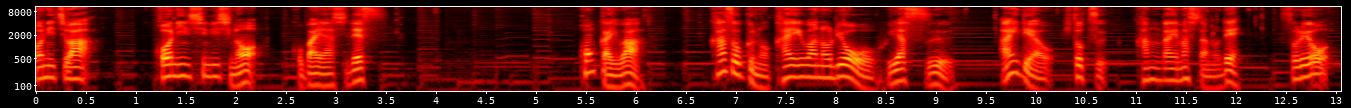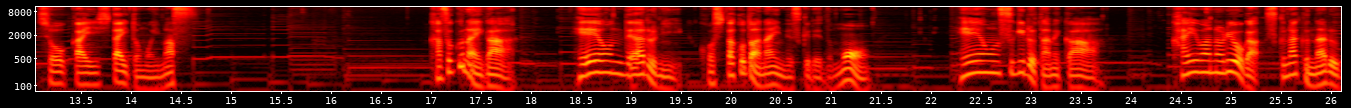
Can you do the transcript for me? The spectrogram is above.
こんにちは。公認心理師の小林です。今回は家族の会話の量を増やすアイデアを一つ考えましたので、それを紹介したいと思います。家族内が平穏であるに越したことはないんですけれども、平穏すぎるためか、会話の量が少なくなる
